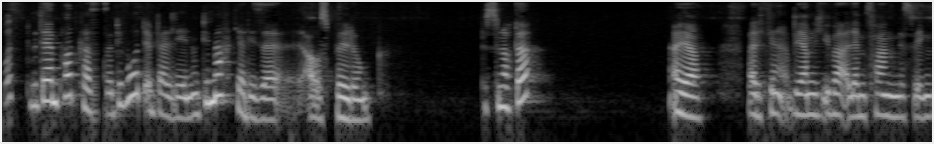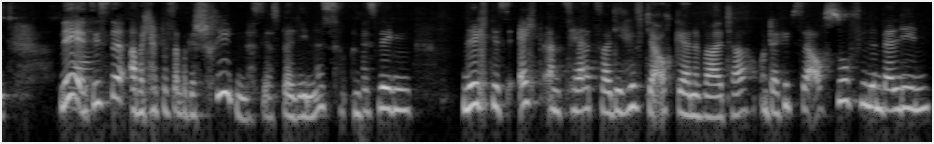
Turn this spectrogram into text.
wusste. Mit deinem Podcast, die wohnt in Berlin und die macht ja diese Ausbildung. Bist du noch da? Ah ja, weil ich, wir haben nicht überall empfangen, deswegen Nee, ja. siehst du, aber ich habe das aber geschrieben, dass sie aus Berlin ist. Und deswegen lege ich das echt ans Herz, weil die hilft ja auch gerne weiter. Und da gibt es ja auch so viel in Berlin,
